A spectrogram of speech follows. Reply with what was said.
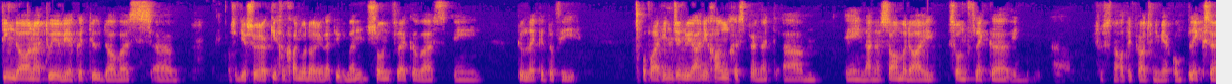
10 dae na 2 weke toe. Daar was ehm uh, ons het hier so rukkie gegaan waar daar relatief min sonvlekke was en toe lyk dit of die of our engine weer aan die gang gespring het. Ehm um, en dan nou saam met daai sonvlekke en uh, so snaak dit praat van die meer komplekse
